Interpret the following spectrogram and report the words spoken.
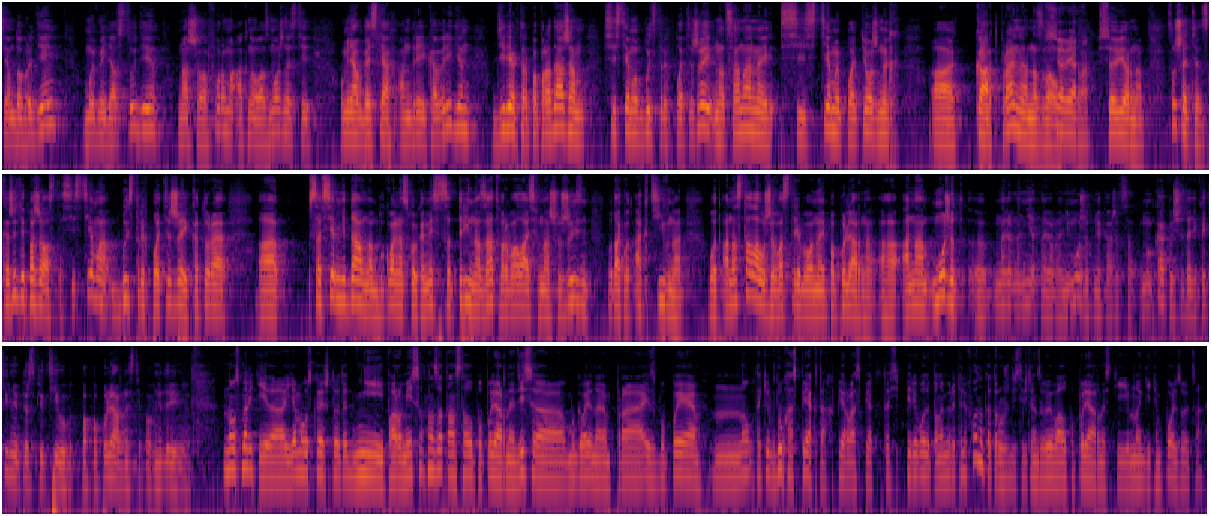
Всем добрый день. Мы в медиастудии нашего форума «Окно возможностей». У меня в гостях Андрей Ковригин, директор по продажам системы быстрых платежей национальной системы платежных э, карт. Правильно я назвал? Все верно. Все верно. Слушайте, скажите, пожалуйста, система быстрых платежей, которая э, совсем недавно, буквально сколько, месяца три назад ворвалась в нашу жизнь, вот так вот активно, вот, она стала уже востребована и популярна. А она может, э, наверное, нет, наверное, не может, мне кажется. Ну, как вы считаете, какие у нее перспективы по популярности, по внедрению? Ну, смотрите, я могу сказать, что это не пару месяцев назад она стала популярной. Здесь э, мы говорим, наверное, про СБП, ну, такие в двух аспектах. Первый аспект – это переводы по номеру телефона, который уже действительно завоевал популярность, и многие этим пользуются.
